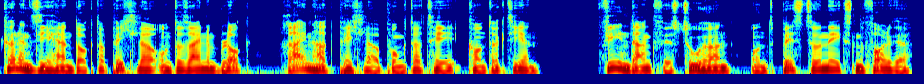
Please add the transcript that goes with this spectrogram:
können Sie Herrn Dr. Pichler unter seinem Blog reinhardpichler.at kontaktieren. Vielen Dank fürs Zuhören und bis zur nächsten Folge.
